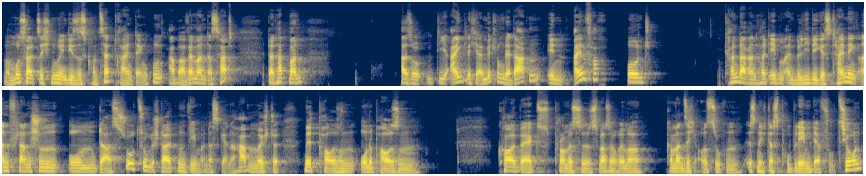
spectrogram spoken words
Man muss halt sich nur in dieses Konzept reindenken. Aber wenn man das hat, dann hat man also die eigentliche Ermittlung der Daten in einfach und kann daran halt eben ein beliebiges Timing anflanschen, um das so zu gestalten, wie man das gerne haben möchte. Mit Pausen, ohne Pausen, Callbacks, Promises, was auch immer, kann man sich aussuchen. Ist nicht das Problem der Funktion,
